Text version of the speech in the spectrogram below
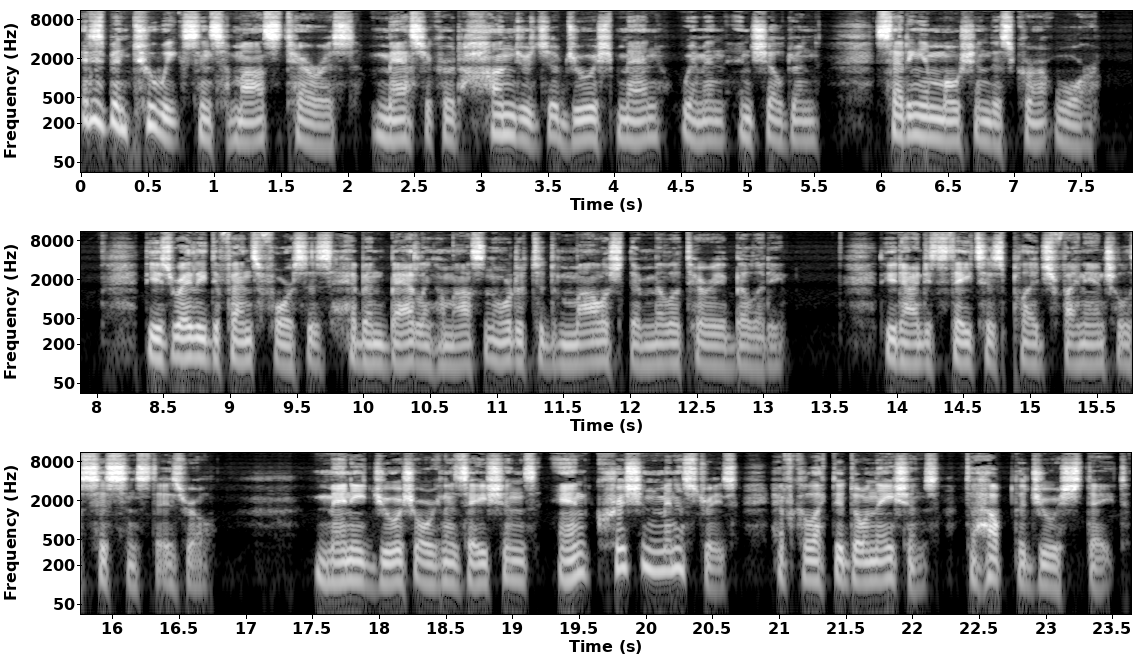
It has been two weeks since Hamas terrorists massacred hundreds of Jewish men, women, and children, setting in motion this current war. The Israeli Defense Forces have been battling Hamas in order to demolish their military ability. The United States has pledged financial assistance to Israel. Many Jewish organizations and Christian ministries have collected donations to help the Jewish state.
